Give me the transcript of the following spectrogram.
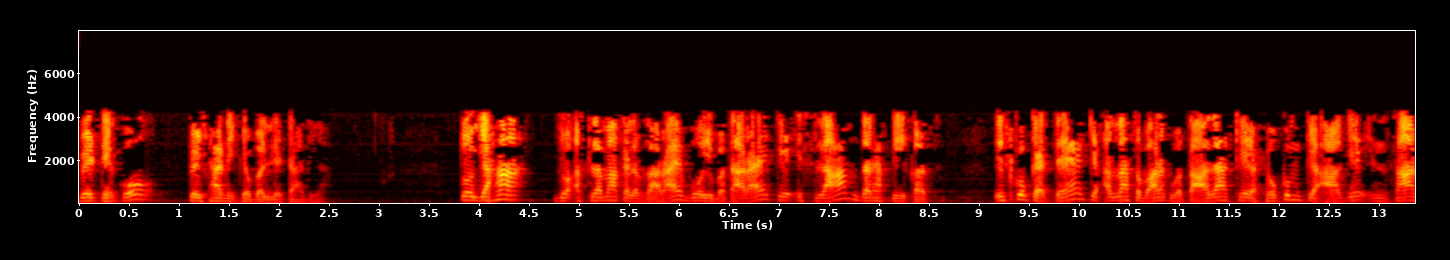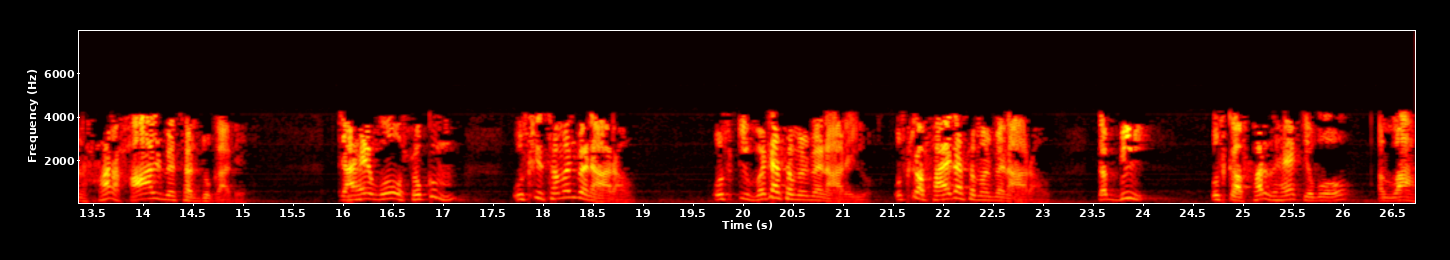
بیٹے کو پیشانی کے بل لٹا دیا۔ تو یہاں جو اسلمہ کا لفظ آ رہا ہے وہ یہ بتا رہا ہے کہ اسلام در حقیقت اس کو کہتے ہیں کہ اللہ تبارک و تعالیٰ کے حکم کے آگے انسان ہر حال میں سر جھکا دے۔ چاہے وہ حکم اس کی سمجھ میں نہ آ رہا ہو، اس کی وجہ سمجھ میں نہ آ رہی ہو، اس کا فائدہ سمجھ میں نہ آ رہا ہو، تب بھی اس کا فرض ہے کہ وہ اللہ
